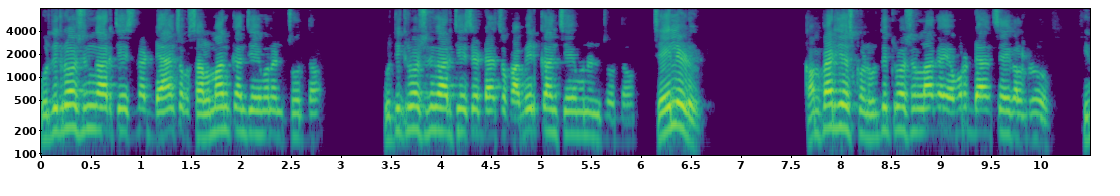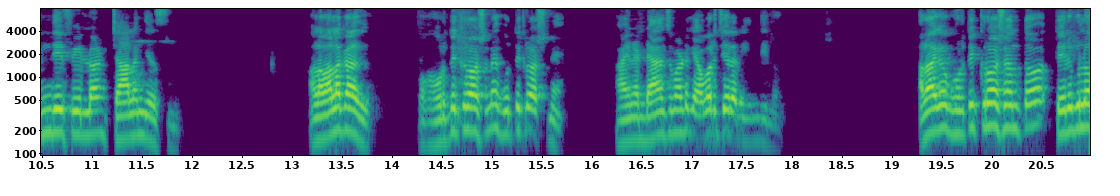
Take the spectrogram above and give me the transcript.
హృతిక్ రోషన్ గారు చేసిన డ్యాన్స్ ఒక సల్మాన్ ఖాన్ చేయమని చూద్దాం. హృతిక్ రోషన్ గారు చేసే డ్యాన్స్ ఒక అమీర్ ఖాన్ చేయమని చూద్దాం. చేయలేడు. కంపేర్ చేసుకోండి. హృతిక్ రోషన్ లాగా ఎవరు డ్యాన్స్ చేయగలరు? హిందీ ఫీల్డ్లో ఛాలెంజ్ చేస్తుంది. అలా వల్ల కాదు. ఒక హృతిక్ రోషనే హృతిక్ రోషనే. ఆయన డ్యాన్స్ మటుకు ఎవరు చేయలేరు హిందీలో. అలాగే హృతిక్ రోషన్తో తెలుగులో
